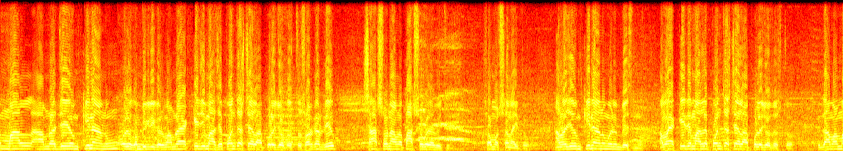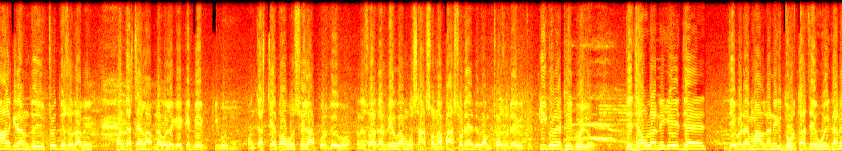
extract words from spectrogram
মাল আমরা যেরকম কিনে আনুম ওইরকম বিক্রি করব। আমরা এক কেজি মাছে পঞ্চাশ টাকা লাভ করে যথেষ্ট। সরকার দেব সাতশো না, আমরা পাঁচশো করে বেচি। সমস্যা নাই তো। আমরা যেরকম কিনে আনুম ওইরকম বেচবো। আমার এক কেজি মারলে পঞ্চাশ টাকা লাভ করলে যথেষ্ট। কিন্তু আমার মাল কিনে আনতে চোদ্দশো আমি পঞ্চাশ টাকা লাভ না করলে কে- করব? পঞ্চাশ টাকা তো অবশ্যই লাভ করতে দেবো। মানে সরকার দেব আমাকে সাতশো না, পাঁচশো টাকা দেবো আমি ছশো টাকা বেচি। কি করে ঠিক হইল? যে জাউলা নাকি যে যে বেটা মালটা নাকি ধরতেছে, ওইখানে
